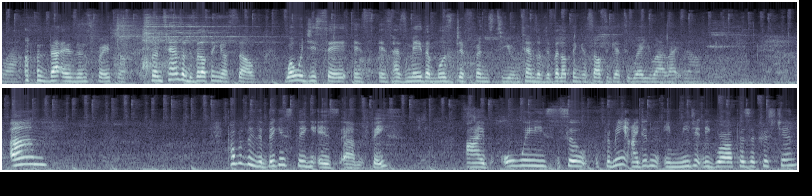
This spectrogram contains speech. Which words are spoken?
wow, that is inspirational. So in terms of developing yourself, what would you say is, is has made the most difference to you in terms of developing yourself to get to where you are right now? Um, probably the biggest thing is um, faith. I've always, so for me, I didn't immediately grow up as a Christian.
